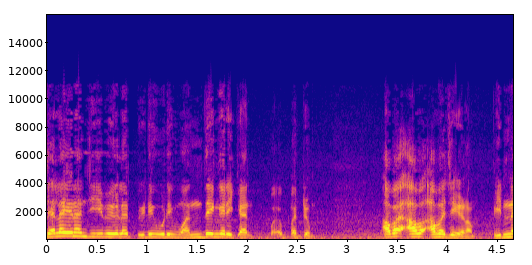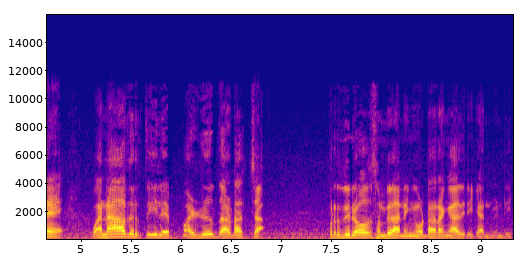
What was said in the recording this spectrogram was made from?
ചില ഇനം ജീവികളെ പിടികൂടി വന്ധ്യങ്കരിക്കാൻ പറ്റും. അവ അവ ചെയ്യണം. പിന്നെ വനാതിർത്തിയിലെ പഴുതടച്ച പ്രതിരോധ സംവിധാനം ഇങ്ങോട്ട് ഇറങ്ങാതിരിക്കാൻ വേണ്ടി.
